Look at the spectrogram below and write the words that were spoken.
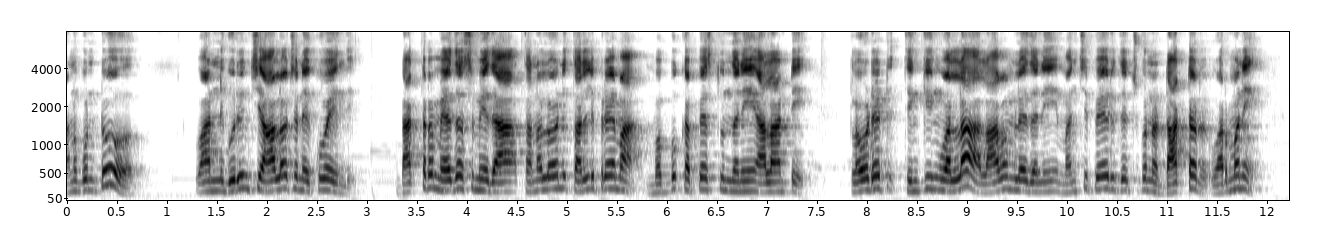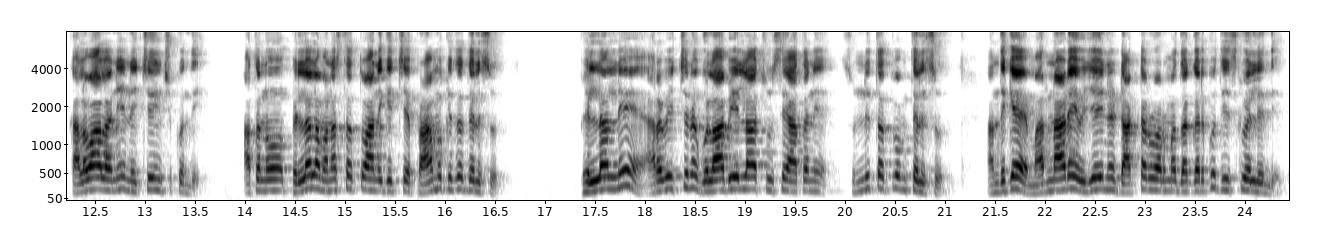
అనుకుంటూ వాని గురించి ఆలోచన ఎక్కువైంది. డాక్టర్ మేధస్సు మీద తనలోని తల్లి ప్రేమ మబ్బు కప్పేస్తుందని అలాంటి క్లౌడెడ్ థింకింగ్ వల్ల లాభం లేదని మంచి పేరు తెచ్చుకున్న డాక్టర్ వర్మని కలవాలని నిశ్చయించుకుంది. అతను పిల్లల మనస్తత్వానికి ఇచ్చే ప్రాముఖ్యత తెలుసు. పిల్లల్ని అరవిచ్చిన గులాబీలా చూసే అతని సున్నితత్వం తెలుసు. అందుకే మర్నాడే విజయ్ని డాక్టర్ వర్మ దగ్గరకు తీసుకువెళ్ళింది.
